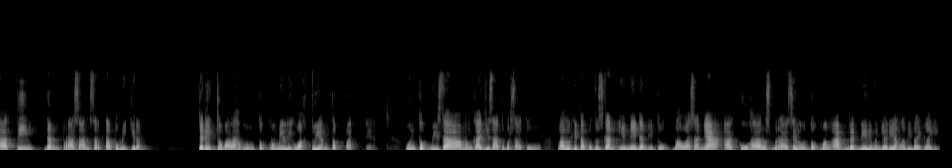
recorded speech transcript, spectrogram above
hati, dan perasaan serta pemikiran. Jadi cobalah untuk memilih waktu yang tepat ya. Untuk bisa mengkaji satu persatu. Lalu kita putuskan ini dan itu. Bahwasannya aku harus berhasil untuk mengupgrade diri menjadi yang lebih baik lagi.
